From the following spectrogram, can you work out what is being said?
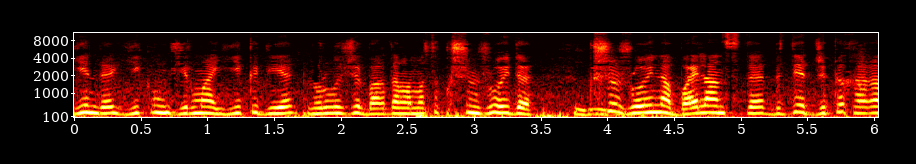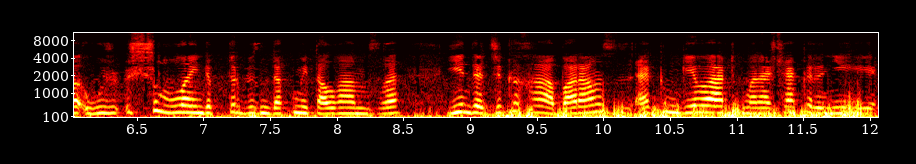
енді 2022-де нұрлы жер бағдарламасы күшін жойды. Күші жойына байланысты бізде жкх-ға уже үш жыл болайын деп тұр біздің документ алғанымызға. Енді жкх-ға барамыз әкімге бардық мына шәкір неге?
